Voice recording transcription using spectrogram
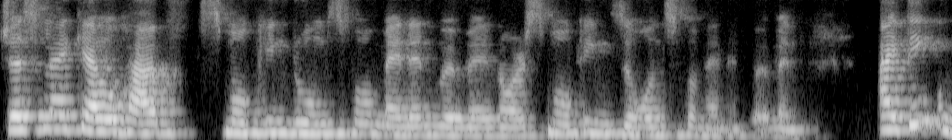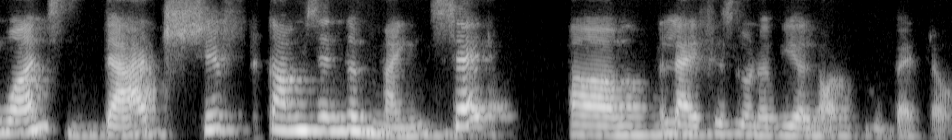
Just like you have smoking rooms for men and women or smoking zones for men and women. I think once that shift comes in the mindset, um, life is going to be a lot better.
